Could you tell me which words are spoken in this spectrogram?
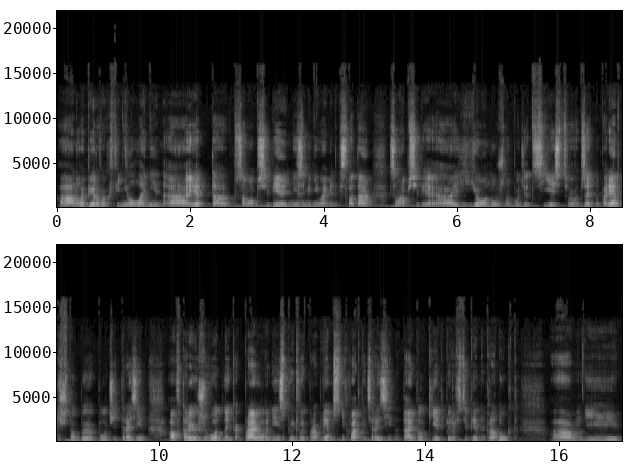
А, ну, во-первых, фенилланин а, это само по себе незаменимая аминокислота, сама по себе. Ее нужно будет съесть в обязательном порядке, чтобы получить тирозин. А во-вторых, животные, как правило, не испытывают проблем с нехваткой тирозина. Да, белки это первостепенный продукт, а, и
